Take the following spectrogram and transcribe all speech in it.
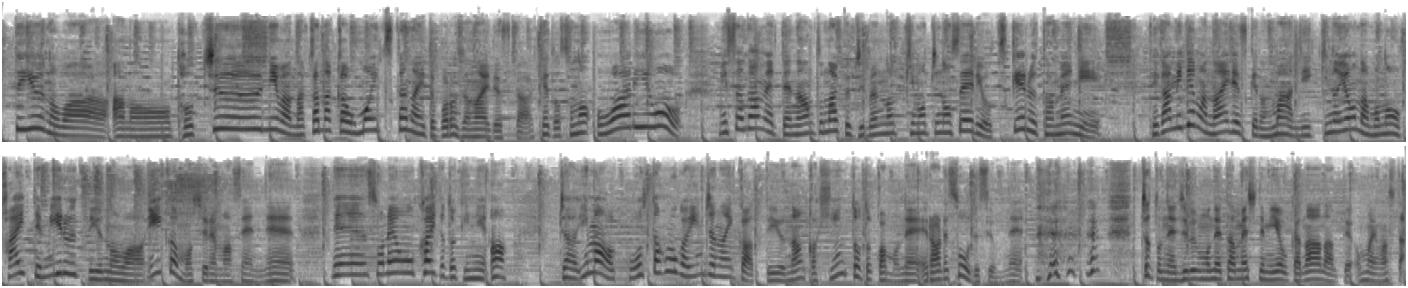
っていうのはあの途中にはなかなか思いつかないところじゃないですか。けどその終わりを見定めてなんとなく自分の気持ちの整理をつけるために手紙ではないですけどまあ日記のようなものを書いてみるっていうのはいいかもしれませんね。でそれを書いた時にあじゃあ今はこうした方がいいんじゃないかっていうなんかヒントとかもね得られそうですよね。ちょっとね自分もね試してみようかななんて思いました。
